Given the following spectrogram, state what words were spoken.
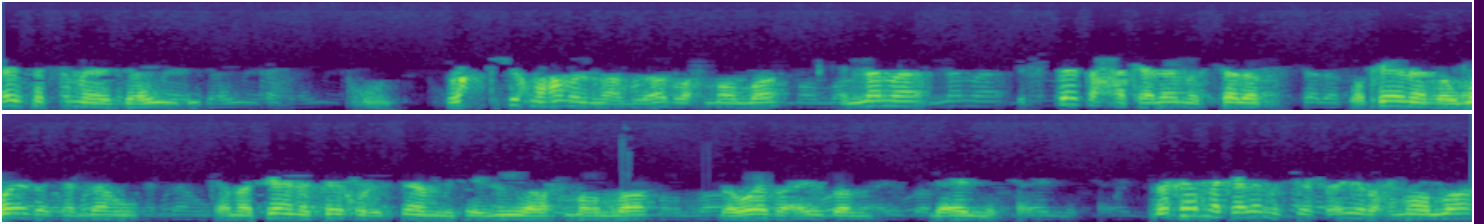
ليس كما يدعيه راح الشيخ محمد بن عبد الوهاب رحمه الله إنما افتتح كلام السلف وكان بوابة له كما كان شيخ الإسلام ابن تيمية رحمه الله بوابة أيضا لعلم السلف. ذكرنا كلام الشافعي رحمه الله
